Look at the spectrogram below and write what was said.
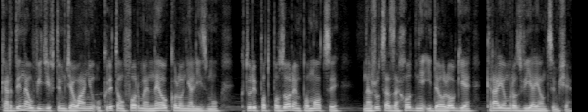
Kardynał widzi w tym działaniu ukrytą formę neokolonializmu, który pod pozorem pomocy narzuca zachodnie ideologie krajom rozwijającym się.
